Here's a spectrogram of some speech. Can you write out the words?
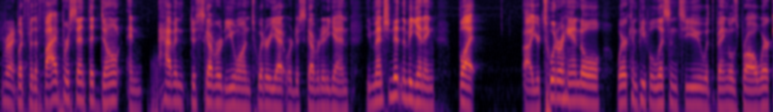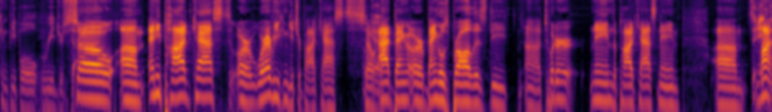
Right. But for the 5% that don't and haven't discovered you on Twitter yet or discovered it again, you mentioned it in the beginning, but uh, your Twitter handle, where can people listen to you with the Bengals Brawl? Where can people read your stuff? So, um, any podcast or wherever you can get your podcasts. So Okay. at Bang or Bengals Brawl is the uh, Twitter name, the podcast name. Um, So it- my-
